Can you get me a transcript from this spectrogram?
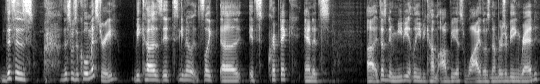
this is this was a cool mystery because it's you know it's like uh, it's cryptic and it's uh, it doesn't immediately become obvious why those numbers are being read.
